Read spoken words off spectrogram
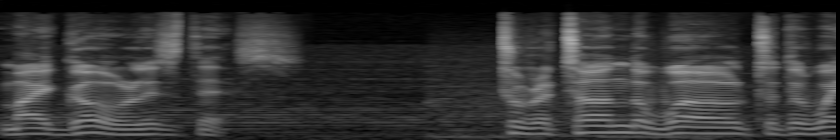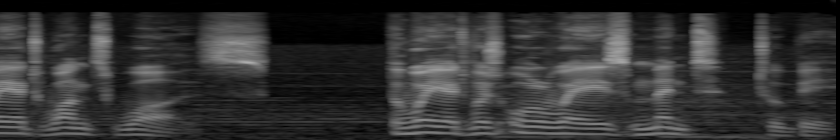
My goal is this. To return the world to the way it once was. The way it was always meant to be.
